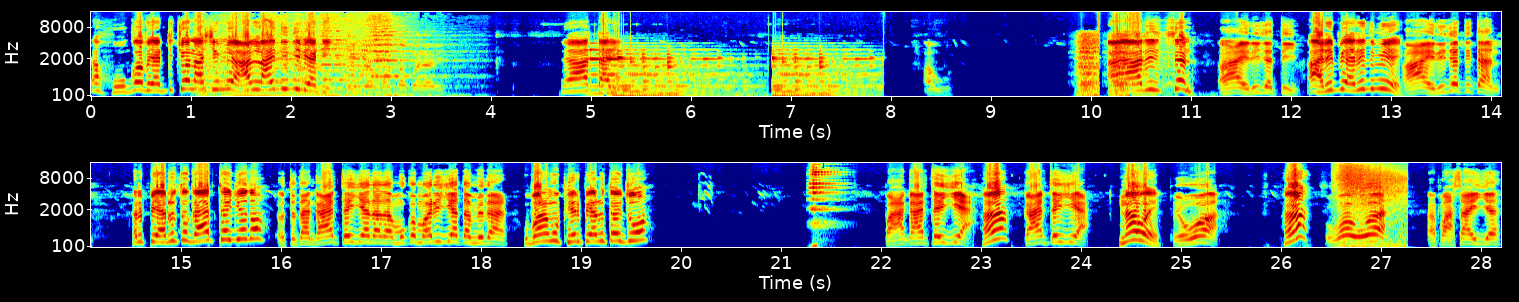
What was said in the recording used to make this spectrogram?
એટલે હોગો વેટી છો નાસી મેં હાલ નાઈ દીધી વેટી. ખબર આવી. આ તારી. આવું. આ રીત છે ને. હા હેરી જતી આરી પહેરી હતી મેં. હા હેરી જતી તાન. અરે પેરું તો ગાયબ થઈ ગયો તો. તો તાન ગાયબ થઈ ગયા દાદા. મુકો મરી ગયા તમે તાર. ઊભા હું ફેર પહેરું તો જુઓ. પા ગાયબ થઈ ગયા. હા? ગાયબ થઈ ગયા. ના હોય. એવો હા? ઓવો ઓવો આ પાછા આવી ગયા.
